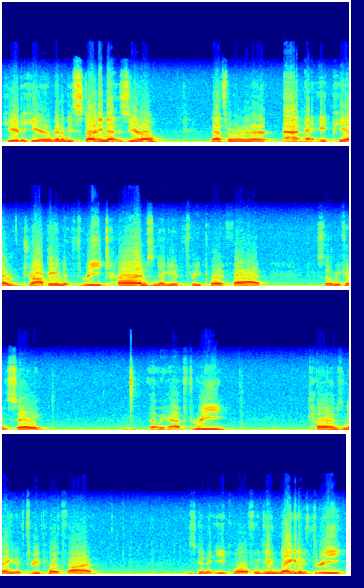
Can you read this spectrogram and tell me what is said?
here to here, we're going to be starting at 0. That's where we were at at 8 p.m., dropping 3 times negative 3.5. So we can say that we have 3 times negative 3.5 is going to equal, if we do negative 3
